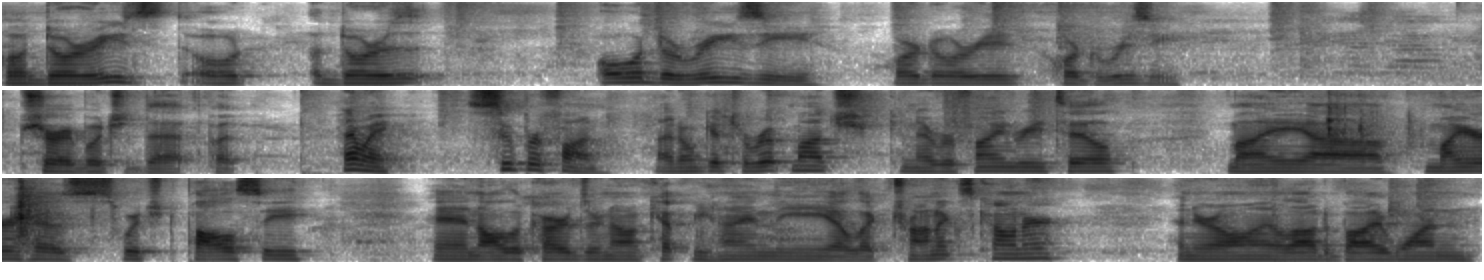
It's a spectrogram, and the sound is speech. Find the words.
Odoriz Odoriz Odorizzi Odoriz Odorizzi. I'm sure I butchered that, but anyway, super fun. I don't get to rip much, can never find retail. My uh, Meijer has switched policy and all the cards are now kept behind the electronics counter and you're only allowed to buy one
